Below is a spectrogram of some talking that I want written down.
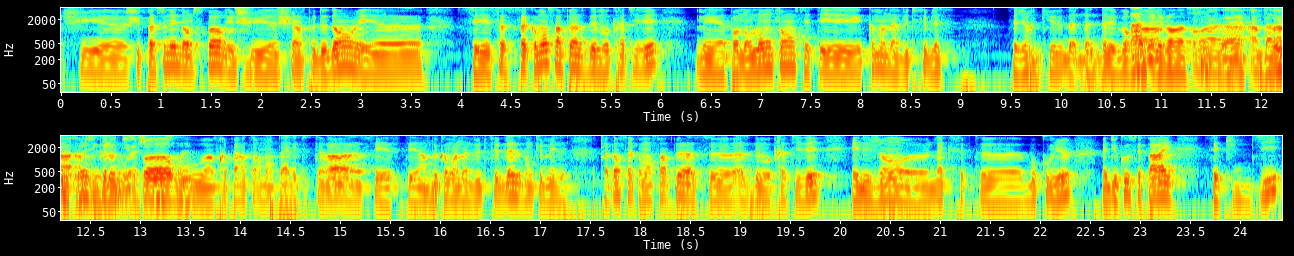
Je suis, je suis passionné dans le sport et je suis, je suis un peu dedans et c'est, ça, ça commence un peu à se démocratiser, mais pendant longtemps c'était comme un aveu de faiblesse. C'est-à-dire que d'aller voir, Ah, un, d'aller voir un psy, ouais. un, Bah un- oui, un ouais, de psychologue fou, du ouais, sport pense, ou un préparateur mental, etc. C'était un peu comme un aveu de faiblesse. Donc mais maintenant ça commence un peu à se, à se démocratiser et les gens euh, l'acceptent euh, beaucoup mieux. Mais du coup c'est pareil, c'est tu te dis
